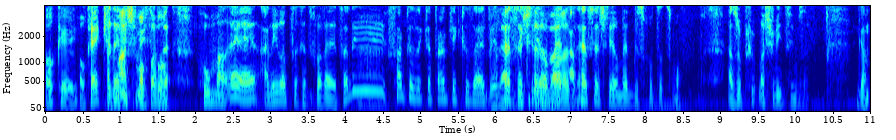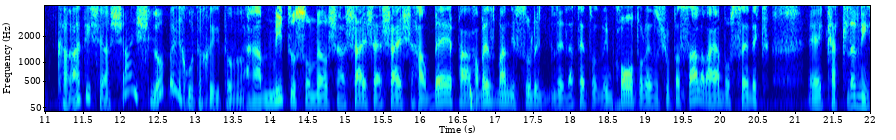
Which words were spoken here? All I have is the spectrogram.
אוקיי. אוקיי? אז כדי מה השוויץ פה? בזה. הוא מראה, אני לא צריך את כל העץ, אני שם כזה קטן כזה עץ. ולהחזיק את הדבר עומד- הזה. הפסל שלי עומד בזכות עצמו. אז הוא פשוט משוויץ עם זה. גם קראתי שהשיש לא באיכות הכי טובה. המיתוס אומר שהשיש היה שיש שהרבה זמן ניסו לתת, למכור אותו לאיזשהו פסל, אבל היה בו סדק אה, קטלני.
